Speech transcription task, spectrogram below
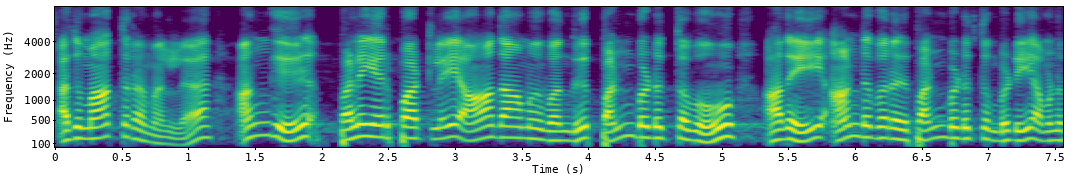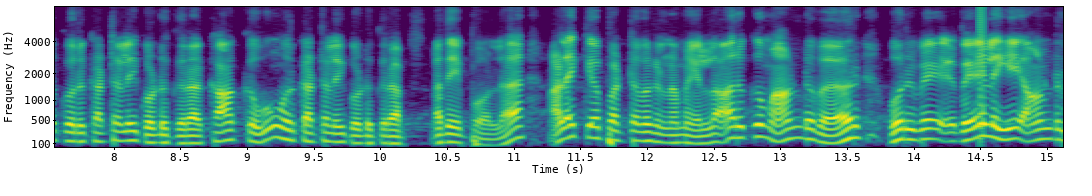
அது மாத்திரமல்ல அங்கு பழைய ஏற்பாட்டிலே ஆதாமு வந்து பண்படுத்தவும் அதை ஆண்டவர் பண்படுத்தும்படி அவனுக்கு ஒரு கட்டளை கொடுக்கிறார் காக்கவும் ஒரு கட்டளை கொடுக்கிறார். அதே போல அழைக்கப்பட்டவர்கள். நம்ம எல்லாருக்கும் ஆண்டவர் ஒரு வே வேலையை ஆண்டு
